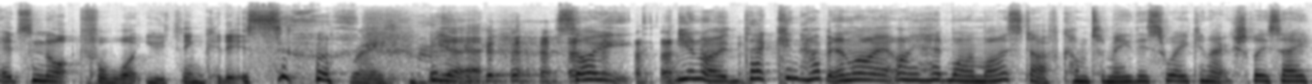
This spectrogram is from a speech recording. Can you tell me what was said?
It's not for what you think it is. right. yeah. So, you know, that can happen. And I, I had one of my staff come to me this week and actually say,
